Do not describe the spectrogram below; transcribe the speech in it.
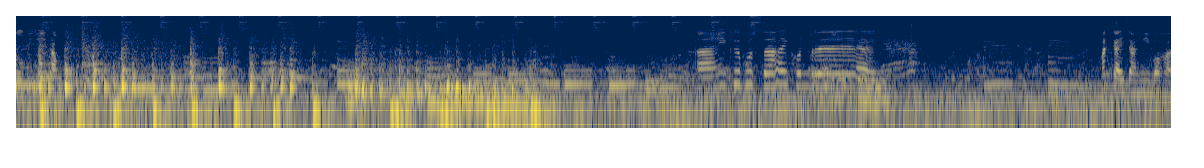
ดูพิธีทำผมไอคือผู้ชายคนแรก มันไกลจากนี้บ่ค่ะ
